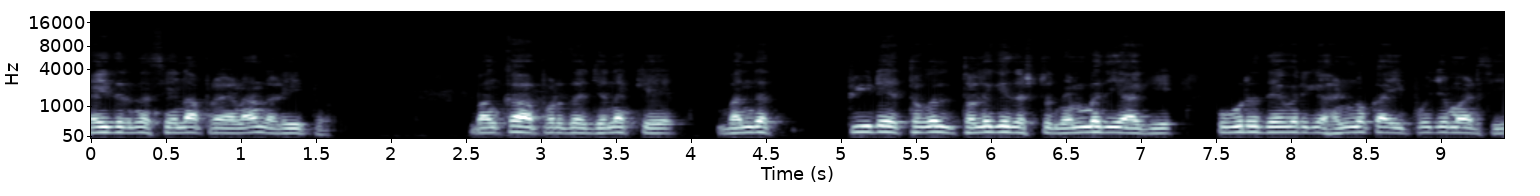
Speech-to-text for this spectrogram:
ಹೈದರನ ಸೇನಾ ಪ್ರಯಾಣ ನಡೆಯಿತು. ಬಂಕಾಪುರದ ಜನಕ್ಕೆ ಬಂದ ಪೀಡೆ ತೊಗಲ್, ತೊಲಗಿದಷ್ಟು ನೆಮ್ಮದಿಯಾಗಿ ಊರು ದೇವರಿಗೆ ಹಣ್ಣು ಕಾಯಿ ಪೂಜೆ ಮಾಡಿಸಿ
